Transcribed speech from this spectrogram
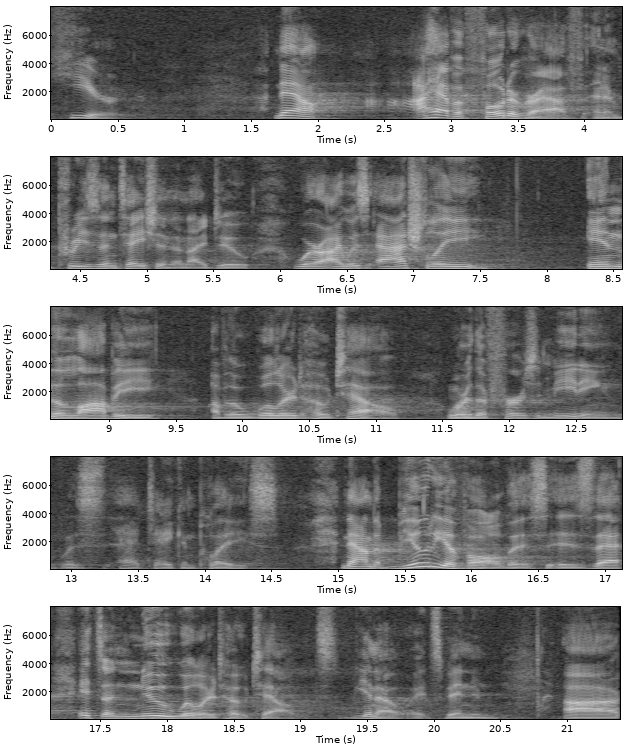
here. Now, I have a photograph and a presentation that I do where I was actually in the lobby of the Willard Hotel where the first meeting was had taken place. Now, the beauty of all this is that it's a new Willard Hotel. It's, you know, it's been uh,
